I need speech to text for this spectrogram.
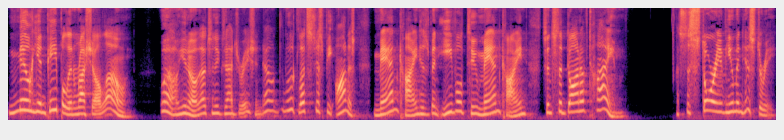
million people in Russia alone. Well, you know, that's an exaggeration. No, look, let's just be honest. Mankind has been evil to mankind since the dawn of time. That's the story of human history.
